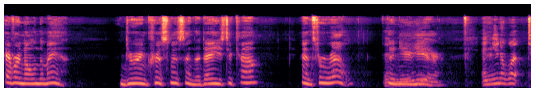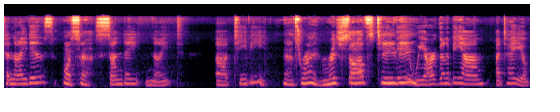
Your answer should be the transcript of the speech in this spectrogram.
ever known to man during Christmas and the days to come and throughout. The, new year. And you know what tonight is? What's that? Sunday night uh, TV. That's right. Rich Thoughts TV. We are going to be on. I tell you,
